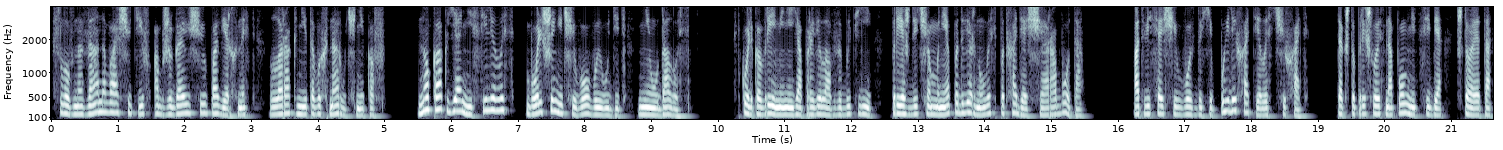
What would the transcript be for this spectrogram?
словно заново ощутив обжигающую поверхность ларакнитовых наручников. Но как я не силилась, больше ничего выудить не удалось. Сколько времени я провела в забытии, прежде чем мне подвернулась подходящая работа. От висящей в воздухе пыли хотелось чихать, так что пришлось напомнить себе, что это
